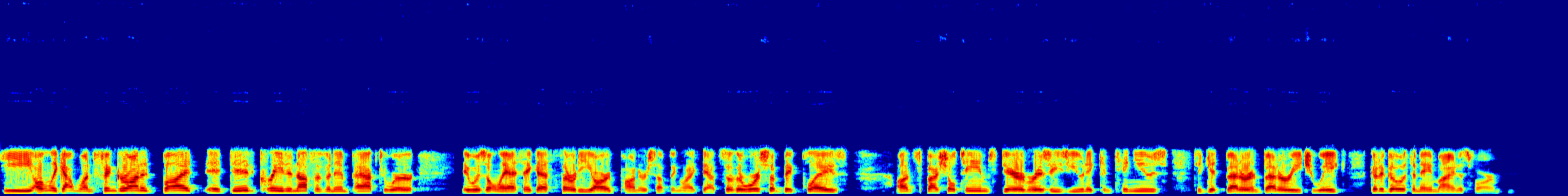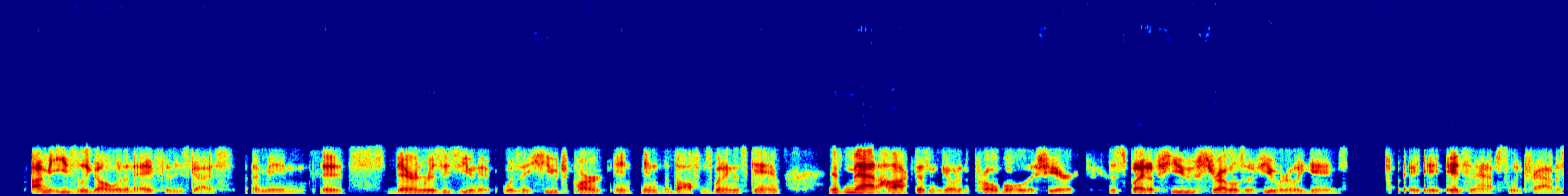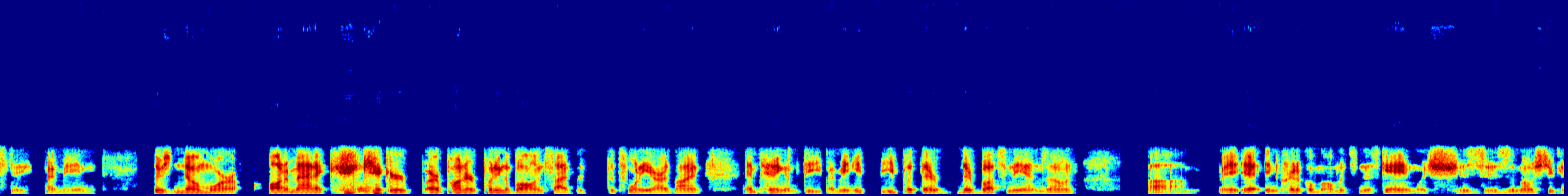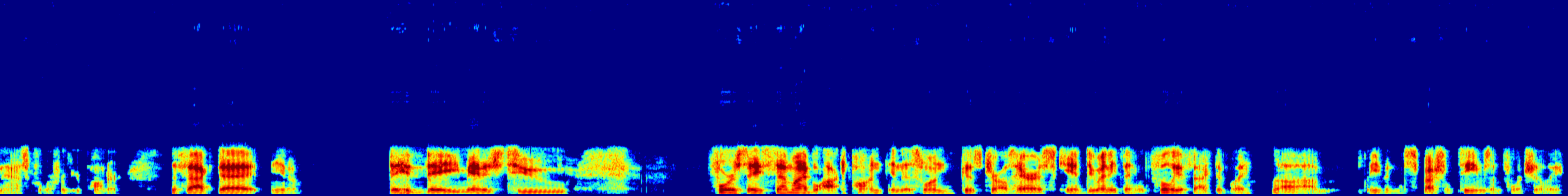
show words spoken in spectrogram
he only got one finger on it, but it did create enough of an impact to where it was only, I think, a 30 yard punt or something like that. So there were some big plays on special teams. Darren Rizzi's unit continues to get better and better each week. Going to go with an A minus for him. I'm easily going with an A for these guys. I mean, it's Darren Rizzi's unit was a huge part in in the Dolphins winning this game. If Matt Haack doesn't go to the Pro Bowl this year, despite a few struggles in a few early games, it, it's an absolute travesty. I mean, there's no more automatic kicker or punter putting the ball inside the, the 20 yard line and pinning them deep. I mean, he he put their their butts in the end zone um, in critical moments in this game, which is is the most you can ask for from your punter. The fact that you know they they managed to force a semi-blocked punt in this one because Charles Harris can't do anything fully effectively. Um, even special teams, unfortunately,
